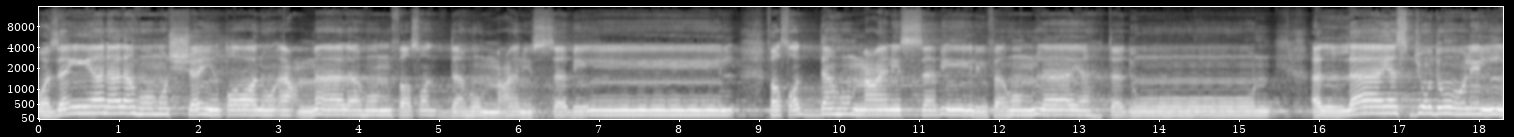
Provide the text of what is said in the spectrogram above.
وزين لهم الشيطان أعمالهم فصدهم عن السبيل فصدهم عن السبيل فهم لا يهتدون. ألا يسجدوا لله.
